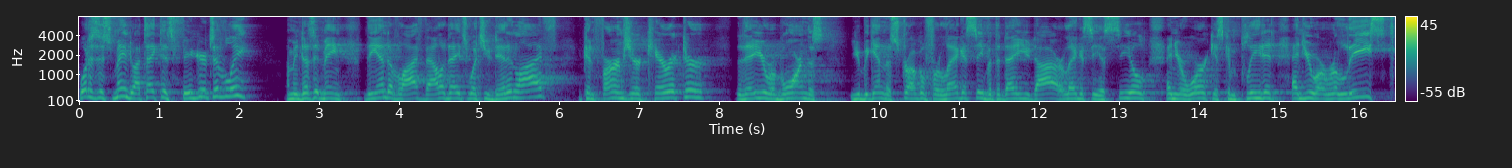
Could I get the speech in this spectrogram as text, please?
what does this mean? Do I take this figuratively? I mean, does it mean the end of life validates what you did in life? It confirms your character? The day you were born, this you begin the struggle for legacy, but the day you die, our legacy is sealed and your work is completed and you are released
